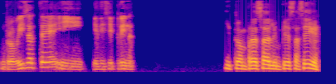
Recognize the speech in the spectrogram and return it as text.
improvísate y, y disciplina. Y tu empresa de limpieza sigue.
